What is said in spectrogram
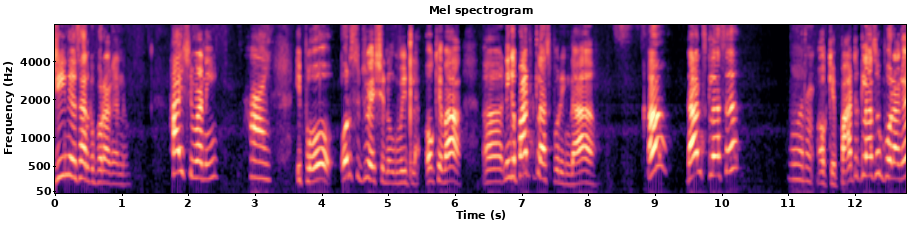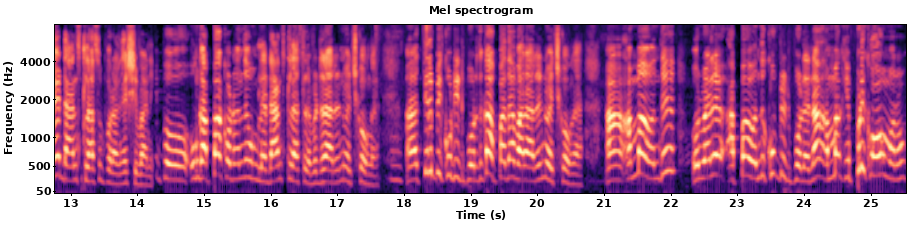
ஜீனியஸாக இருக்க போகிறாங்கன்னு ஹாய் சிவானி ஹாய் இப்போது ஒரு சுச்சுவேஷன் உங்கள் வீட்டில் ஓகேவா நீங்கள் பாட்டு கிளாஸ் போகிறீங்களா ஆ? டான்ஸ் கிளாஸு போகிறேன் ஓகே பாட்டு கிளாஸும் போறாங்க டான்ஸ் கிளாஸும் போறாங்க சிவானி இப்போ உங்க அப்பா கொண்டு வந்து உங்களை டான்ஸ் கிளாஸ்ல விடுறாருன்னு வச்சுக்கோங்க. திருப்பி கூட்டிட்டு போறதுக்கு அப்பா தான் வராருன்னு வச்சுக்கோங்க. அம்மா வந்து ஒருவேளை அப்பா வந்து கூப்பிட்டுட்டு போகலன்னா அம்மாக்கு எப்படி கோவம் வரும்?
